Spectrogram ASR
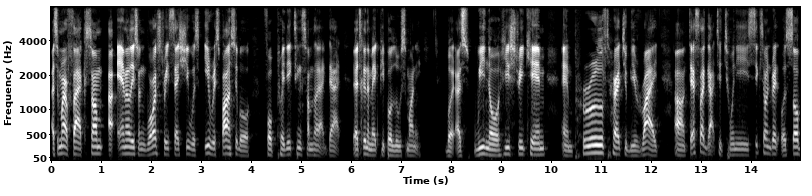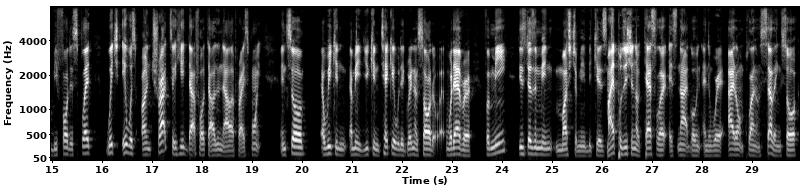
as a matter of fact, some uh, analysts on Wall Street said she was irresponsible for predicting something like that. That's going to make people lose money. But as we know, history came and proved her to be right. Uh, Tesla got to 2,600 or so before the split, which it was on track to hit that $4,000 price point. And so uh, we can, I mean, you can take it with a grain of salt, whatever. For me, this doesn't mean much to me because my position of Tesla is not going anywhere. I don't plan on selling. So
